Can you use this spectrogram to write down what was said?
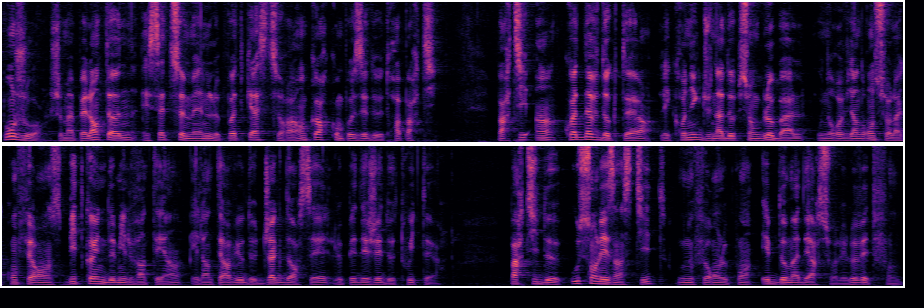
Bonjour, je m'appelle Anton et cette semaine, le podcast sera encore composé de trois parties. Partie 1, Quoi de neuf docteur, les chroniques d'une adoption globale, où nous reviendrons sur la conférence Bitcoin 2021 et l'interview de Jack Dorsey, le PDG de Twitter. Partie 2, Où sont les instits, où nous ferons le point hebdomadaire sur les levées de fonds.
